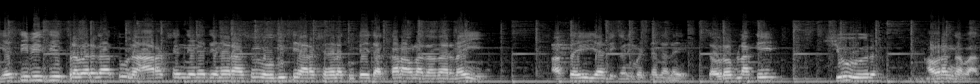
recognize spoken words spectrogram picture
एससीबीसी प्रवर्गातून आरक्षण देण्यात येणार असून ओबीसी आरक्षणाला कुठेही धक्का लावला जाणार नाही असंही या ठिकाणी म्हटलं झालंय सौरभ लाखे शूर औरंगाबाद.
